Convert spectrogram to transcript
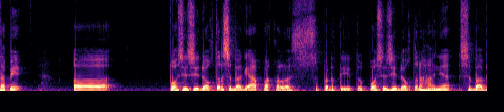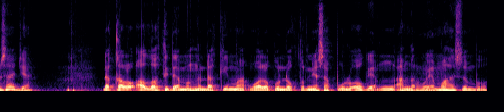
Tapi uh, posisi dokter sebagai apa kalau seperti itu? Posisi dokter hanya sebab saja. Dan kalau Allah tidak menghendaki mah walaupun dokternya 10 oke okay, anggar we mah sembuh.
